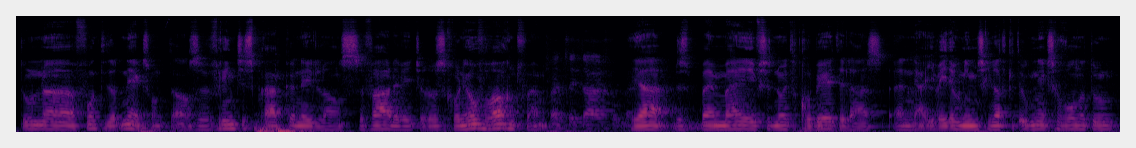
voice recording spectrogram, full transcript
toen uh, vond hij dat niks. Want als vriendjes spraken Nederlands, zijn vader, weet je, dat was gewoon heel verwarrend voor hem. Bij twee dagen. Ja, dus bij mij heeft ze het nooit geprobeerd helaas. En ja, je weet ook niet, misschien had ik het ook niks gevonden toen.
